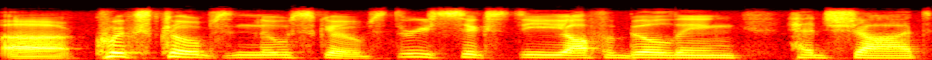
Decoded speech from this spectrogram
uh, quick scopes and no scopes, 360 off a building, headshot.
